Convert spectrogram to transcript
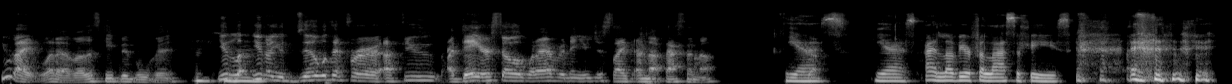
you like whatever let's keep it moving mm-hmm. you you know you deal with it for a few a day or so whatever and then you're just like enough that's enough yes so. yes i love your philosophies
